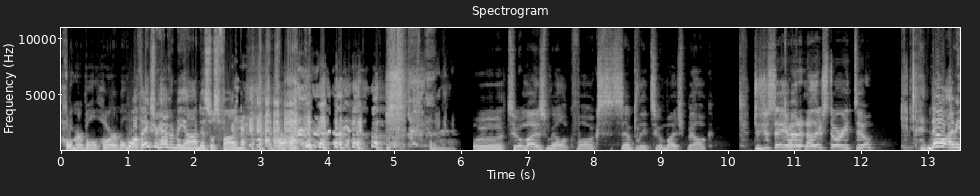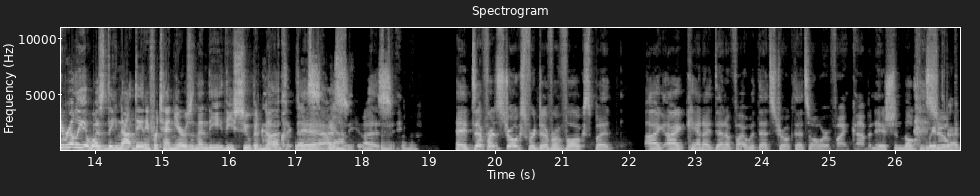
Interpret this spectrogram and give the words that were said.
Horrible, horrible. Well, thanks for having me on. This was fun. Uh, Ooh, too much milk, folks. Simply too much milk. Did you say you had another story too? no, I mean, really, it was the not dating for ten years and then the the soup The and milk. context. That's- Yeah, I see. I see. Hey, different strokes for different folks, but I I can't identify with that stroke. That's a horrifying combination. Milk and Weird soup. stroke.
